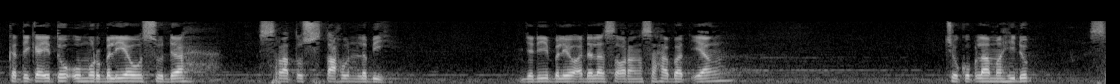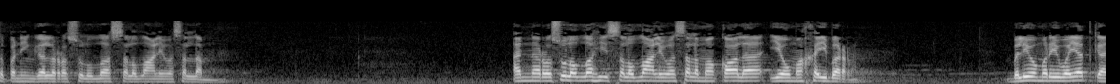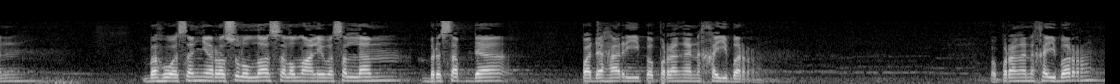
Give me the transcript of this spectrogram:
Ketika itu umur beliau sudah 100 tahun lebih. Jadi beliau adalah seorang sahabat yang cukup lama hidup sepeninggal Rasulullah sallallahu alaihi wasallam. Anna Rasulullah sallallahu alaihi wasallam qala yaum Khaybar. Beliau meriwayatkan bahwasannya Rasulullah sallallahu alaihi wasallam bersabda pada hari peperangan Khaybar. Peperangan Khaybar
